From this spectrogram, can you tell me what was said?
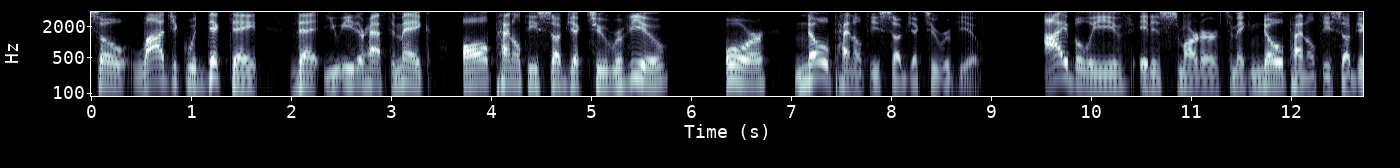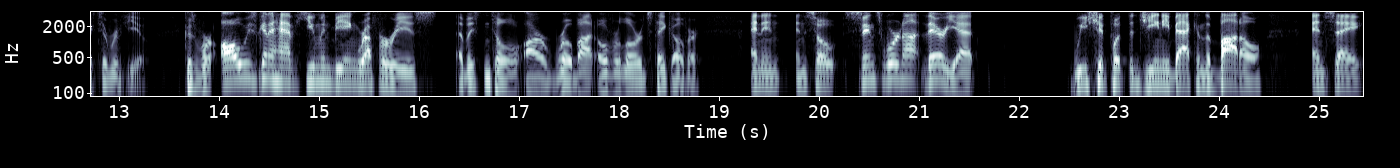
So, logic would dictate that you either have to make all penalties subject to review or no penalties subject to review. I believe it is smarter to make no penalties subject to review because we're always going to have human being referees, at least until our robot overlords take over. And in and so since we're not there yet, we should put the genie back in the bottle and say,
